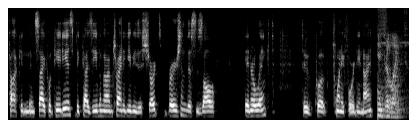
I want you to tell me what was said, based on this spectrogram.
talk in encyclopedias, because even though I'm trying to give you the short version, this is all interlinked to quote 2049. Interlinked.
